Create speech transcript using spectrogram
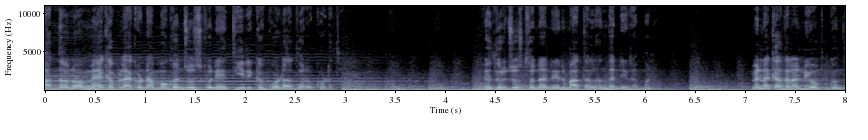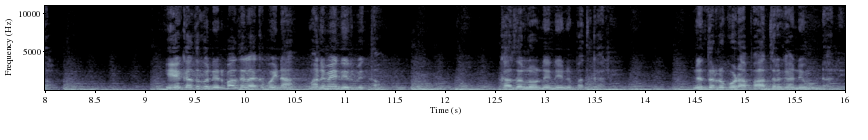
అద్దంలో మేకప్ లేకుండా ముఖం చూసుకునే తీరిక కూడా దొరకకూడదు. ఎదురు చూస్తున్న నిర్మాతలందరినీ రమ్మను. విన్న కథలన్నీ ఒప్పుకుందాం. ఏ కథకు నిర్మాత లేకపోయినా మనమే నిర్మిద్దాం. కథల్లోనే నేను బతకాలి. నిద్రను కూడా పాత్రగానే ఉండాలి.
